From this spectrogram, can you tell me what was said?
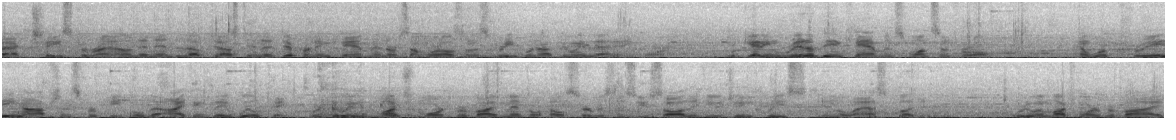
fact chased around and ended up just in a different encampment or somewhere else on the street. We're not doing that anymore. We're getting rid of the encampments once and for all. And we're creating options for people that I think they will take. We're doing much more to provide mental health services. You saw the huge increase in the last budget. We're doing much more to provide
